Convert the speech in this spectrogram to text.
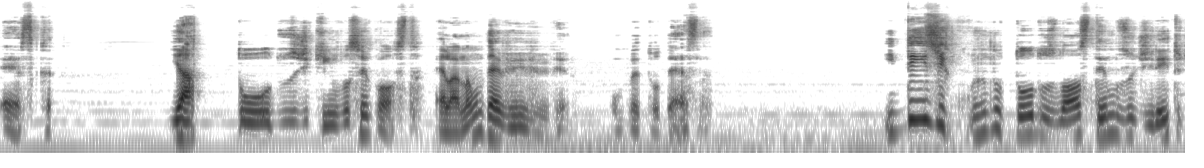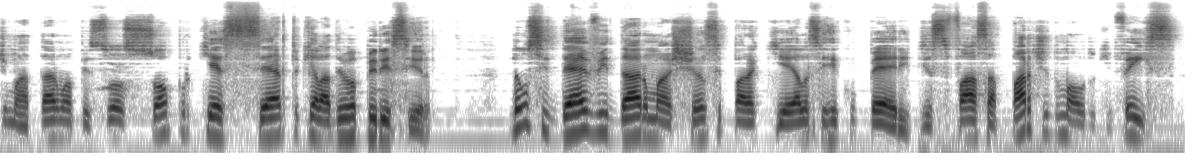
Esca. E a todos de quem você gosta. Ela não deve viver, completou Desna. E desde quando todos nós temos o direito de matar uma pessoa só porque é certo que ela deva perecer? Não se deve dar uma chance para que ela se recupere, desfaça parte do mal do que fez?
